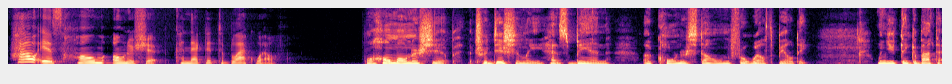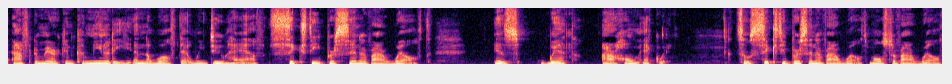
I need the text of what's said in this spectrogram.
how is home ownership connected to Black wealth? Well, home ownership traditionally has been a cornerstone for wealth building. When you think about the African American community and the wealth that we do have, 60% of our wealth is with our home equity. So 60% of our wealth, most of our wealth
